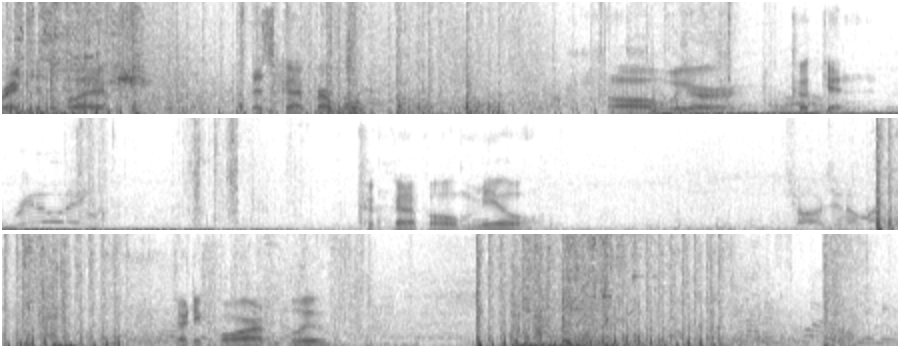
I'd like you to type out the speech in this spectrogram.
Wraith is flesh. This guy purple. Oh, we are cooking. Cooking up a whole meal. Charging on my 34 on blue. Another squad coming in.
